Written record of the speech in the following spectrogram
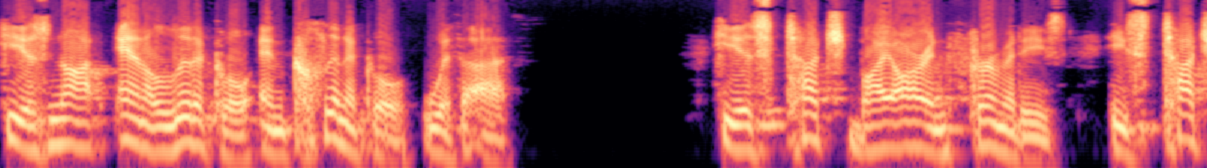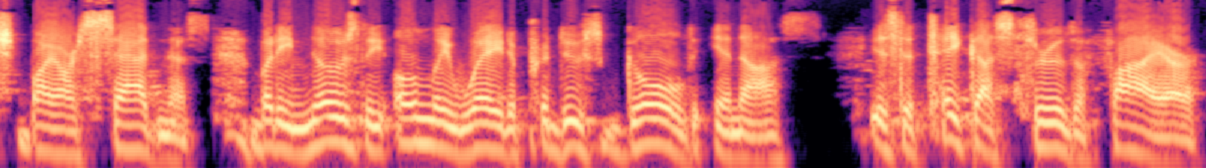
He is not analytical and clinical with us. He is touched by our infirmities. He's touched by our sadness, but he knows the only way to produce gold in us is to take us through the fire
